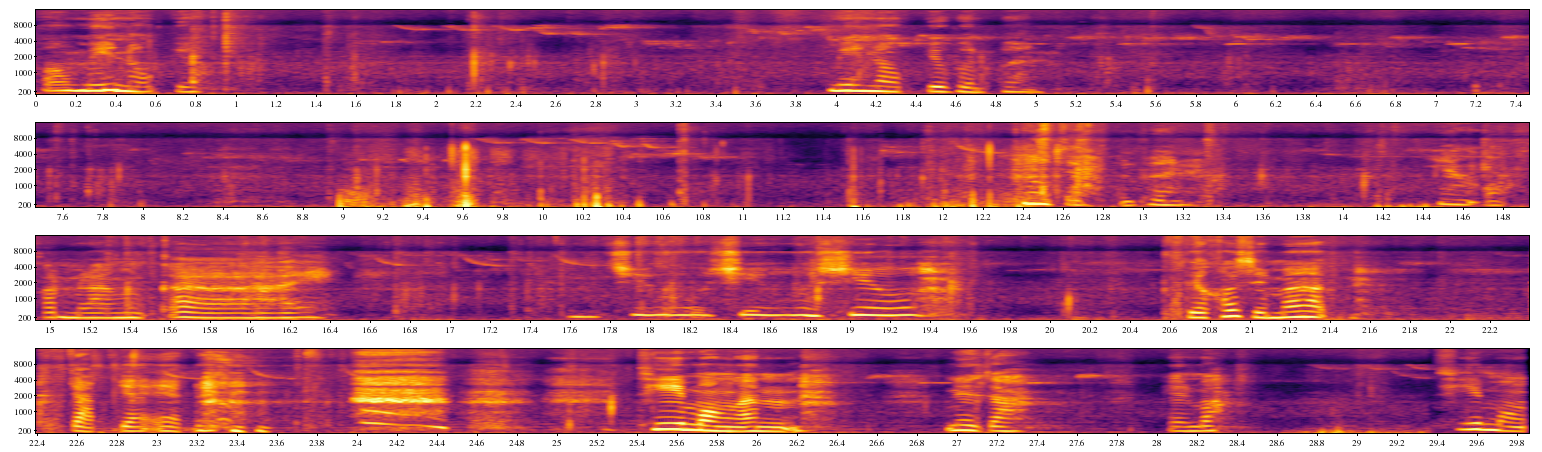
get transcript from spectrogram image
เพราะมีนกอยู่ มีนกอยู่เพื่อนๆนี่จ้ะเพื่อนๆยังออกกำลังกายชิวชิวชิวเดี๋ยวเขาสิมาจับยาแอด ที่มองอัน นี่จ้ะ เห็นปะที่มอง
